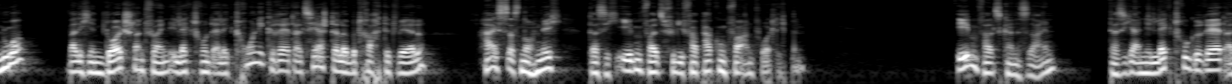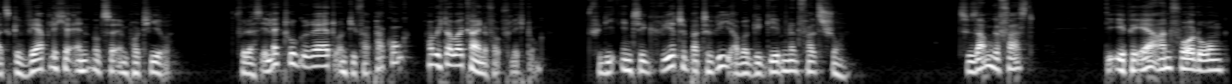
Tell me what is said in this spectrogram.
Nur weil ich in Deutschland für ein Elektro- und Elektronikgerät als Hersteller betrachtet werde, heißt das noch nicht, dass ich ebenfalls für die Verpackung verantwortlich bin. Ebenfalls kann es sein, dass ich ein Elektrogerät als gewerblicher Endnutzer importiere. Für das Elektrogerät und die Verpackung habe ich dabei keine Verpflichtung. Für die integrierte Batterie aber gegebenenfalls schon. Zusammengefasst, die EPR-Anforderungen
